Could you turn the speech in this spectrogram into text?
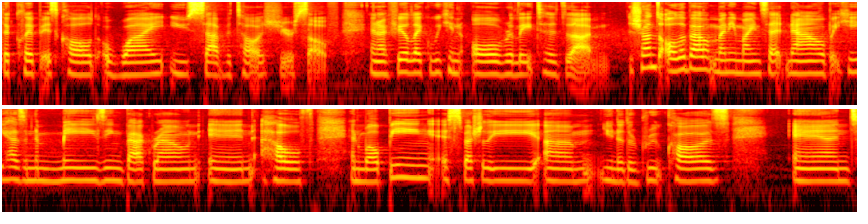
The clip is called Why You Sabotage Yourself. And I feel like we can all relate to that. Sean's all about money mindset now, but he has an amazing background in health and well being, especially, um, you know, the root cause. And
